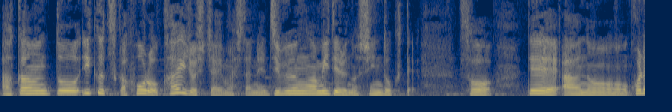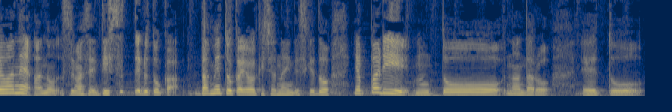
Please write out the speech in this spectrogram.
アカウントいくつかフォロー解除しちゃいましたね。自分が見てるのしんどくて。そう。で、あの、これはね、あの、すいません、ディスってるとか、ダメとかいうわけじゃないんですけど、やっぱり、うんと、なんだろう、えっ、ー、と、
